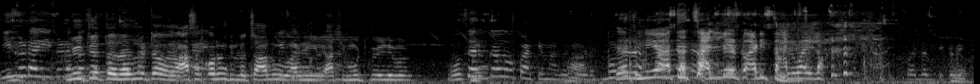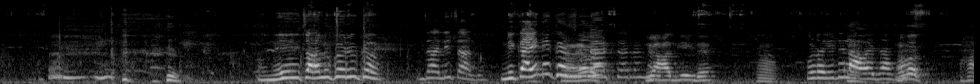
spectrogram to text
इकडं इकडं मी ते ठेव. असं करून ठेवलं चालू आणि अशी मुठ पिळली म्हणून. सरका हो पाठीमागं थोडं. तर मी आता चालली गाडी चालवायला. मी चालू करू का? झाली चालू. मी काही नाही करणार. करा हे हात घे इथे. हा. पुढं इथे लावायचं हा असं. बघ. हा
